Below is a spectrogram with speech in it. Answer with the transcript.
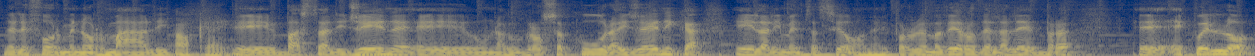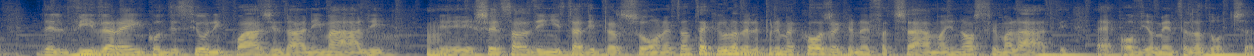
nelle forme normali. Okay. basta l'igiene e una grossa cura igienica e l'alimentazione. Il problema vero della lebbra è quello del vivere in condizioni quasi da animali, mm. senza la dignità di persone, tant'è che una delle prime cose che noi facciamo ai nostri malati è ovviamente la doccia.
